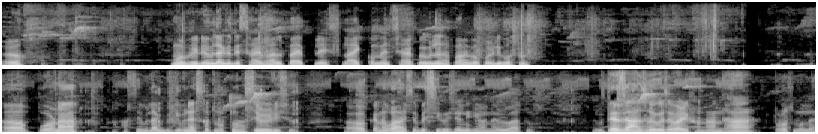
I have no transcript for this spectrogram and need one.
আৰু মোৰ ভিডিঅ'বিলাক যদি চাই ভাল পায় প্লিজ লাইক কমেণ্ট শ্বেয়াৰ কৰিবলৈ নাপাহৰিব কৰি দিবচোন। পুৰণা সাঁচিবিলাক বিকি পিনে চব নতুন সাঁচি ৰুই দিছোঁ। কেনেকুৱা হৈছে? বেছি হৈছে নেকি মানে ৰোৱাটো? গোটেই জাঁজ হৈ গৈছে বাৰীখন আন্ধাৰ তলত সোমালে।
